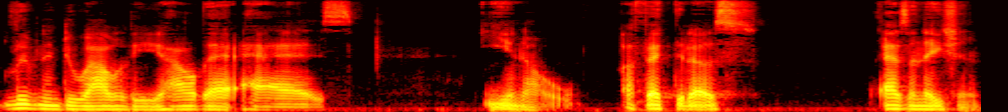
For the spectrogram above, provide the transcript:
living in duality, how that has, you know, affected us as a nation.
